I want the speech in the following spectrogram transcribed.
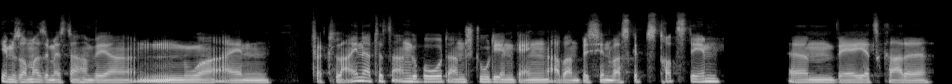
Im Sommersemester haben wir nur ein verkleinertes Angebot an Studiengängen, aber ein bisschen was gibt's trotzdem. Ähm, wer jetzt gerade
